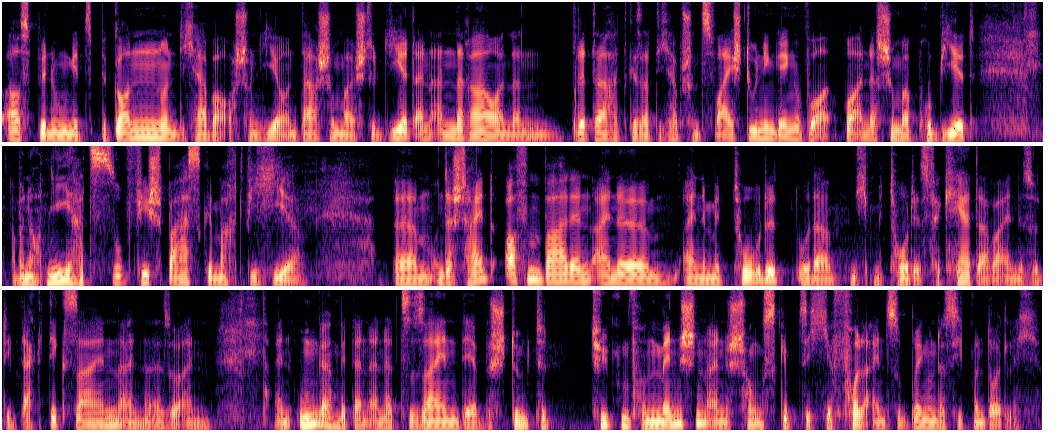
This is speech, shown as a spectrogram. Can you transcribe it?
Ausbildung jetzt begonnen und ich habe auch schon hier und da schon mal studiert, ein anderer und dann ein dritter hat gesagt, ich habe schon zwei Studiengänge wo, woanders schon mal probiert, aber noch nie hat es so viel Spaß gemacht wie hier. Ähm, und das scheint offenbar denn eine, eine Methode, oder nicht Methode ist verkehrt, aber eine so Didaktik sein, eine, also ein, ein Umgang miteinander zu sein, der bestimmte Typen von Menschen eine Chance gibt, sich hier voll einzubringen und das sieht man deutlich.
